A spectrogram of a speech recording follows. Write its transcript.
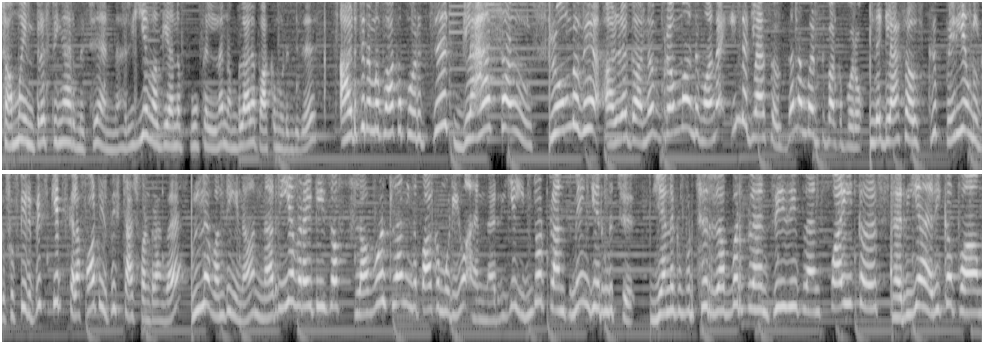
செம்ம இன்ட்ரெஸ்டிங்காக இருந்துச்சு. அண்ட் நிறைய வகையான பூக்கள்லாம் நம்மளால் பார்க்க முடிஞ்சுது. அடுத்து நம்ம பார்க்க போகிறது கிளாஸ் ஹவுஸ் ரொம்பவே அழகான பிரம்மாண்டமான இந்த கிளாஸ் ஹவுஸ் தான் நம்ம எடுத்து பார்க்க போகிறோம் இந்த கிளாஸ் ஹவுஸ்க்கு பெரியவங்களுக்கு 50 ருபீஸ் கிட்ஸ்க்கெல்லாம் ஃபார்ட்டி ருபீஸ் சார்ஜ் பண்ணுறாங்க உள்ளே வந்தீங்கன்னா நிறைய வெரைட்டிஸ் ஆஃப் ஃப்ளவர்ஸ்லாம் நீங்கள் பார்க்க முடியும். அண்ட் நிறைய இண்டோர் பிளான்ஸுமே இங்கே இருந்துச்சு. எனக்கு பிடிச்ச ரப்பர் பிளான்ட் ஜிசி பிளான்ட் ஃபைக்கஸ் நிறைய அரிக்கப்பாம்.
